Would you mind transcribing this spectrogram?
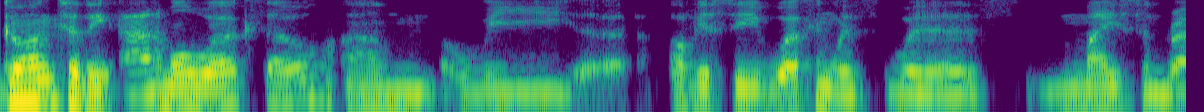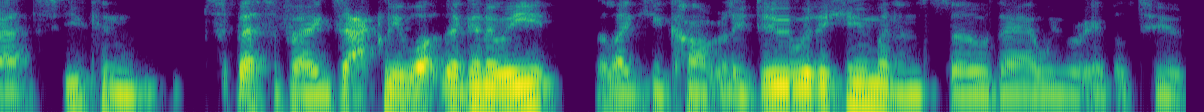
going to the animal work though um, we uh, obviously working with with mice and rats you can specify exactly what they're going to eat like you can't really do with a human and so there we were able to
